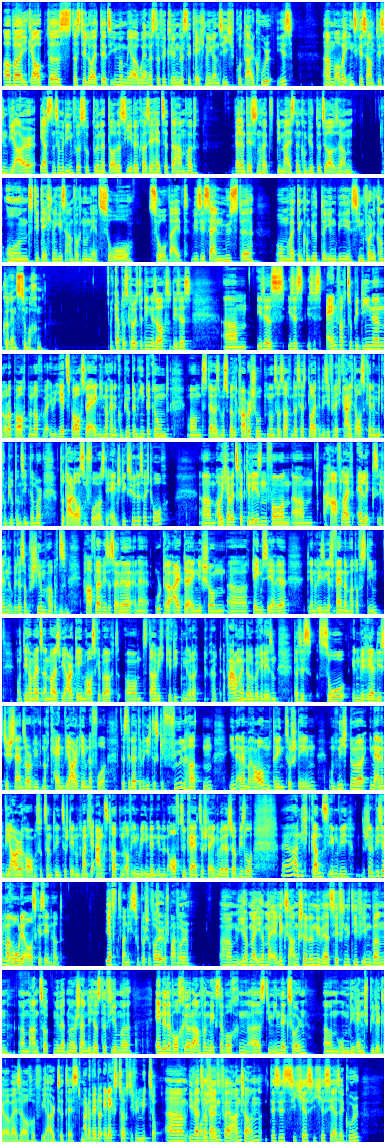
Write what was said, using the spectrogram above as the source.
Aber ich glaube, dass, dass die Leute jetzt immer mehr Awareness dafür kriegen, dass die Technik an sich brutal cool ist. Ähm, aber insgesamt ist in VR erstens einmal die Infrastruktur nicht da, dass jeder quasi ein Headset daheim hat, währenddessen halt die meisten einen Computer zu Hause haben. Und die Technik ist einfach nur nicht so, so weit, wie sie sein müsste, um halt den Computer irgendwie sinnvolle Konkurrenz zu machen. Ich glaube, das größte Ding ist auch so dieses, ähm, ist, es, ist, es, ist es einfach zu bedienen oder braucht man noch, jetzt brauchst du ja eigentlich noch einen Computer im Hintergrund und teilweise musst du ein bisschen troubleshooten und so Sachen. Das heißt, Leute, die sich vielleicht gar nicht auskennen mit Computern, sind da mal total außen vor. Also die Einstiegshürde ist recht hoch. Ähm, aber ich habe jetzt gerade gelesen von ähm, Half-Life Alex. Ich weiß nicht, ob ihr das am Schirm habt. Half-Life ist also eine, eine ultra alte eigentlich schon äh, Game-Serie, die ein riesiges Fandom hat auf Steam. Und die haben jetzt ein neues VR-Game rausgebracht. Und da habe ich Kritiken oder halt Erfahrungen darüber gelesen, dass es so irgendwie realistisch sein soll wie noch kein VR-Game davor. Dass die Leute wirklich das Gefühl hatten, in einem Raum drin zu stehen und nicht nur in einem VR-Raum sozusagen drin zu stehen. Und manche Angst hatten, auf irgendwie in den, in den Aufzug reinzusteigen, weil der so ein bisschen, ja, nicht ganz irgendwie, schon ein bisschen marode ausgesehen hat. Ja, Das fand ich super, voll, super spannend. voll. Ähm, ich habe mir, ich hab mir Alex angeschaut und ich werde es definitiv irgendwann ähm, anzocken. Ich werde mir wahrscheinlich aus der Firma Ende der Woche oder Anfang nächster Woche äh, Steam Index holen, ähm, um die Rennspiele klarerweise auch auf VR zu testen. Alter, wenn du Alex zockst, ich will mitzocken. Ähm, ich werde es Ohne auf jeden. Fall anschauen. Das ist sicher, sicher sehr, sehr cool.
